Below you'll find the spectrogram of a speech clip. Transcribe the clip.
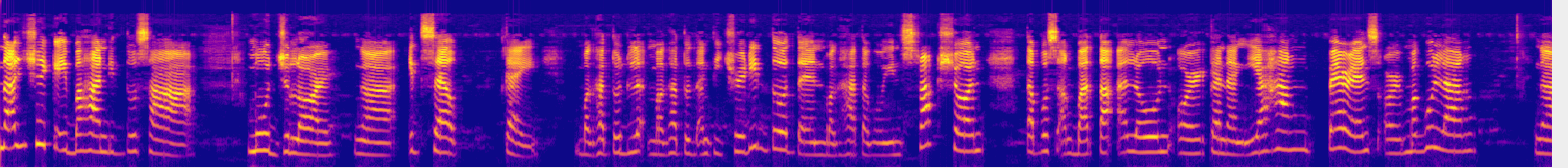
naay siya kaibahan dito sa modular nga itself. Kay maghatod maghatod ang teacher dito then maghatag og instruction. Tapos ang bata alone or kanang iyahang parents or magulang nga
